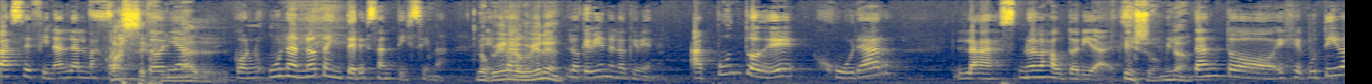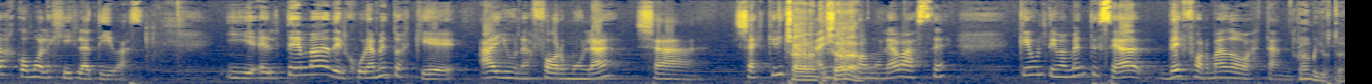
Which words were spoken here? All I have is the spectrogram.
fase final de Almas con Historia final. con una nota interesantísima. ¿Lo que viene, lo que viene? Lo que viene, lo que viene. A punto de jurar las nuevas autoridades, Eso, mira. tanto ejecutivas como legislativas. Y el tema del juramento es que hay una fórmula ya, ya escrita, ¿Ya hay una fórmula base que últimamente se ha deformado bastante. Ah, mire usted.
